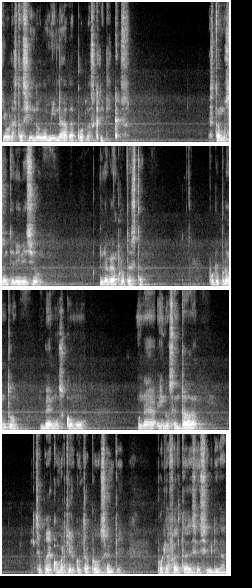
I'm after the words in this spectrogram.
y ahora está siendo dominada por las críticas. Estamos ante el inicio de una gran protesta. Por lo pronto vemos como una inocentada se puede convertir contraproducente por la falta de sensibilidad.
